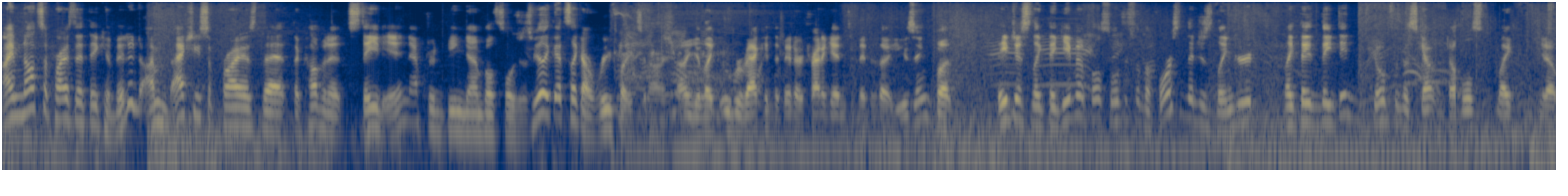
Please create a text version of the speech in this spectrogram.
I'm not surprised that they committed. I'm actually surprised that the Covenant stayed in after being down both soldiers. I feel like that's like a replay scenario. You, like Uber back into mid or try to get into mid without using, but they just like they gave up both soldiers for the force and they just lingered. Like they they did go for the scout and doubles, like you know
